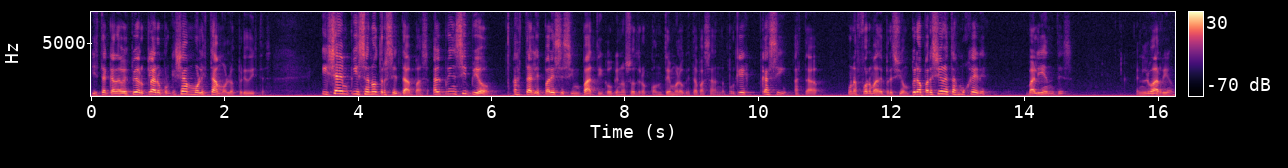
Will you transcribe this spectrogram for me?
y está cada vez peor, claro, porque ya molestamos los periodistas. Y ya empiezan otras etapas. Al principio hasta les parece simpático que nosotros contemos lo que está pasando, porque es casi hasta una forma de presión. Pero aparecieron estas mujeres valientes en el barrio,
